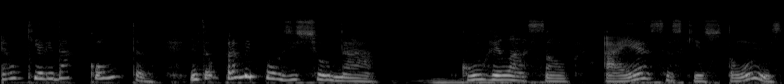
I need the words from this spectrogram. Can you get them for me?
é o que ele dá conta. Então, para me posicionar com relação a essas questões,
